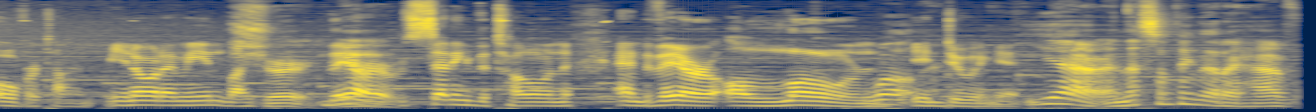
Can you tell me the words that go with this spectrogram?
overtime. You know what I mean? Like Sure, they yeah. are setting the tone, and they are alone Well, in doing it. Yeah, and that's something that I have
